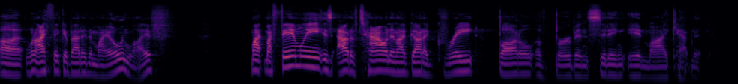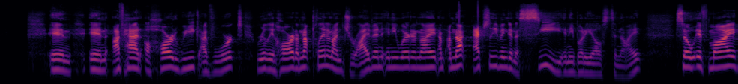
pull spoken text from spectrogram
uh, when I think about it in my own life. My, my family is out of town, and I've got a great bottle of bourbon sitting in my cabinet. And, and I've had a hard week. I've worked really hard. I'm not planning on driving anywhere tonight. I'm, I'm not actually even going to see anybody else tonight. So if my,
